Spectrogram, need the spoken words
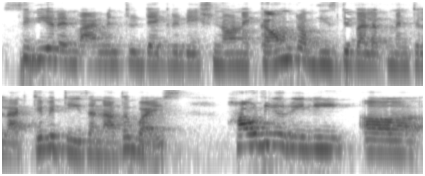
severe environmental degradation on account of these developmental activities and otherwise. How do you really uh,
